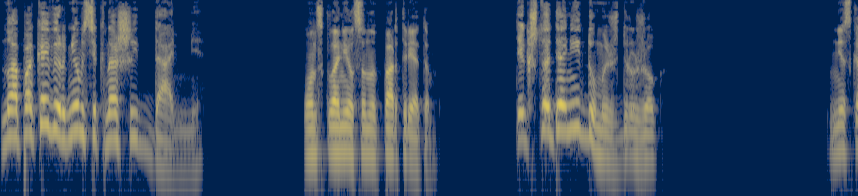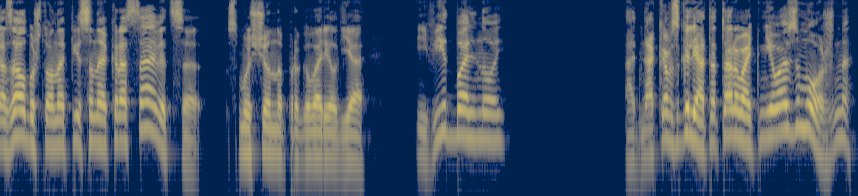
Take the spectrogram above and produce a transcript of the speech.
Ну а пока вернемся к нашей даме. Он склонился над портретом. Так что ты о ней думаешь, дружок? Не сказал бы, что она писаная красавица, смущенно проговорил я, и вид больной. Однако взгляд оторвать невозможно.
